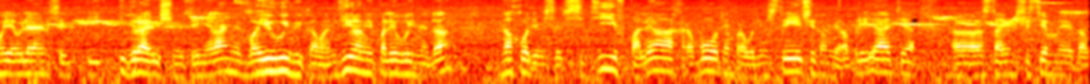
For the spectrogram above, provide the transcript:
мы являемся и играющими тренерами, боевыми командирами полевыми, да, находимся в сети, в полях, работаем, проводим встречи, там, мероприятия, э, ставим системные там,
